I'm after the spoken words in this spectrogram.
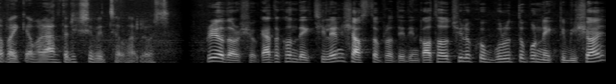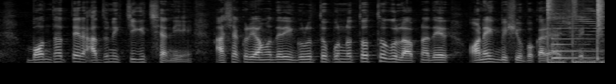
সবাইকে আমার আন্তরিক শুভেচ্ছা ভালোবাসা। প্রিয় দর্শক এতক্ষণ দেখছিলেন স্বাস্থ্য প্রতিদিন। কথা হচ্ছিল খুব গুরুত্বপূর্ণ একটি বিষয় বন্ধাত্বের আধুনিক চিকিৎসা নিয়ে। আশা করি আমাদের এই গুরুত্বপূর্ণ তথ্যগুলো আপনাদের অনেক বেশি উপকারে আসবে।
